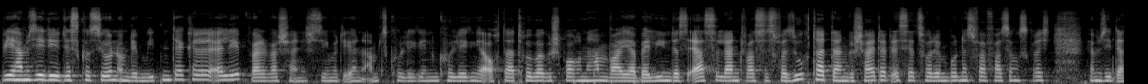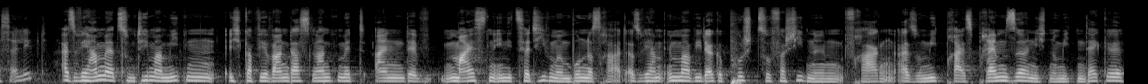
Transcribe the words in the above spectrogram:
Wie haben Sie die Diskussion um den Mietendeckel erlebt? Weil wahrscheinlich Sie mit Ihren Amtskolleginnen und Kollegen ja auch darüber gesprochen haben, war ja Berlin das erste Land, was es versucht hat, dann gescheitert ist jetzt vor dem Bundesverfassungsgericht. Wie haben Sie das erlebt? Also wir haben ja zum Thema Mieten, ich glaube, wir waren das Land mit einer der meisten Initiativen im Bundesrat. Also wir haben immer wieder gepusht zu verschiedenen Fragen. Also Mietpreisbremse, nicht nur Mietendeckel,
